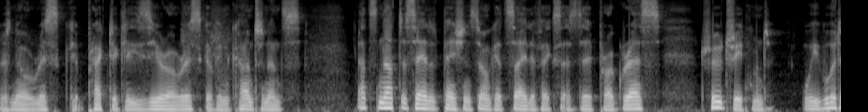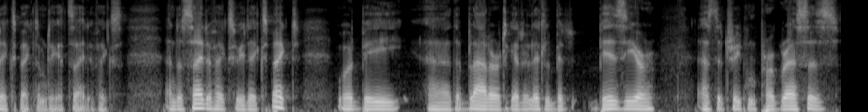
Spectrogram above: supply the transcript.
There's no risk, practically zero risk of incontinence. That's not to say that patients don't get side effects as they progress through treatment. We would expect them to get side effects. And the side effects we'd expect would be uh, the bladder to get a little bit busier as the treatment progresses.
